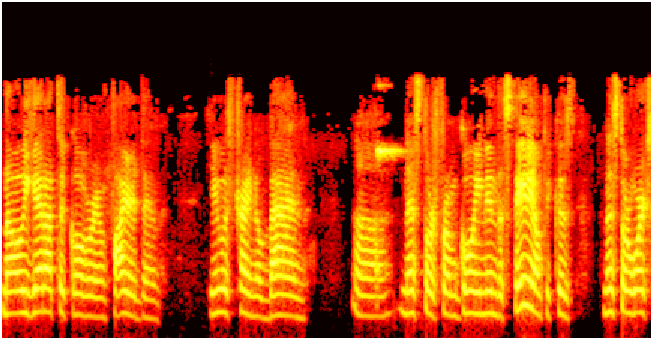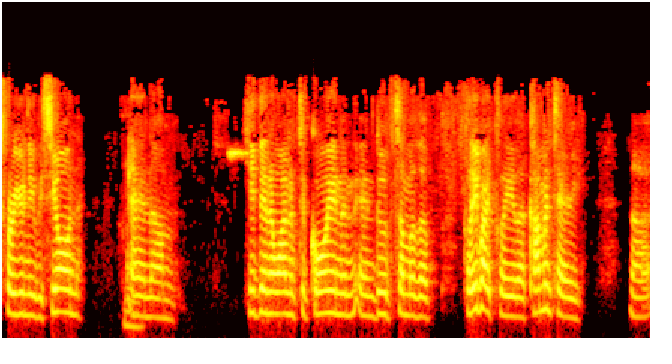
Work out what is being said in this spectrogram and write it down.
No, Higuera took over and fired them. He was trying to ban uh, Nestor from going in the stadium because Nestor works for Univision, mean, and um, he didn't want him to go in and, and do some of the play-by-play, the commentary. Uh,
